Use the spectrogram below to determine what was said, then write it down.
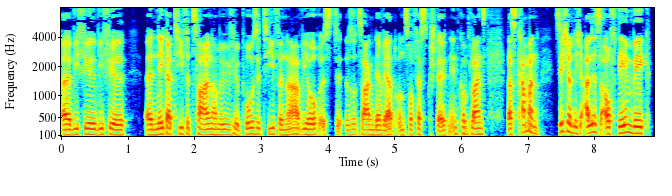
Äh, wie viel, wie viel äh, negative Zahlen haben wir, wie viel positive, na, wie hoch ist sozusagen der Wert unserer festgestellten Incompliance. Das kann man sicherlich alles auf dem Weg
